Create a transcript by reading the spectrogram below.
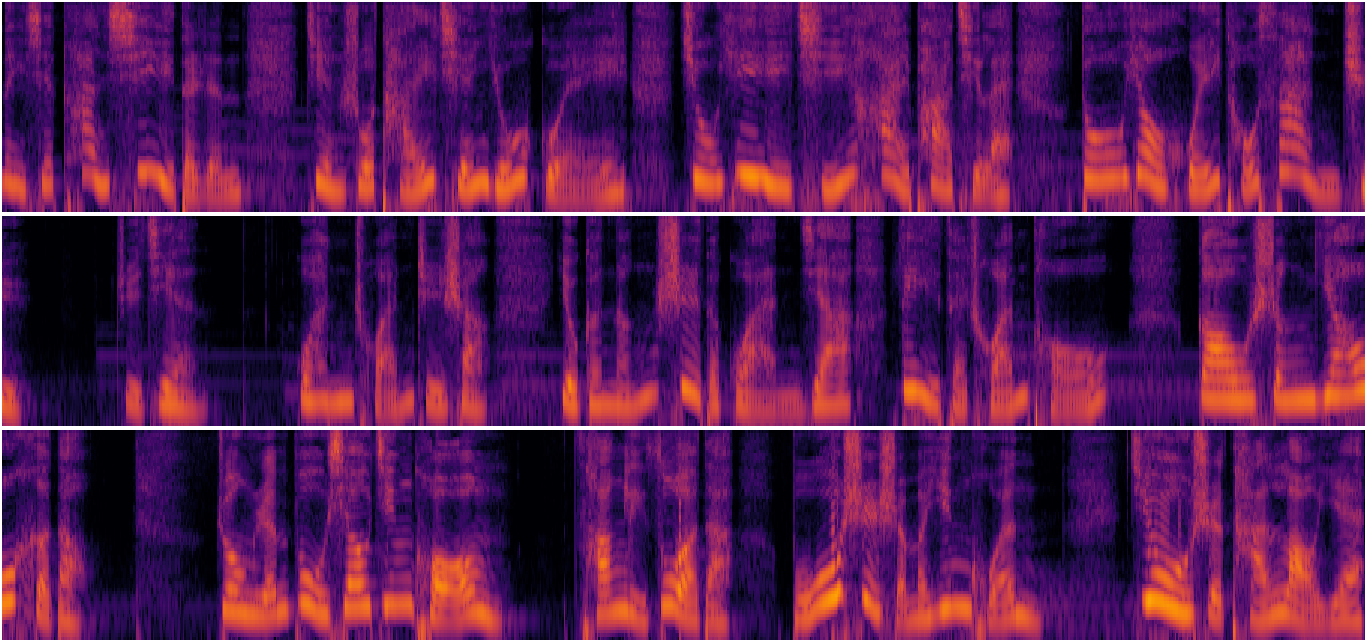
那些看戏的人见说台前有鬼，就一齐害怕起来，都要回头散去。只见官船之上有个能事的管家立在船头，高声吆喝道：“众人不消惊恐，舱里坐的不是什么阴魂，就是谭老爷、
